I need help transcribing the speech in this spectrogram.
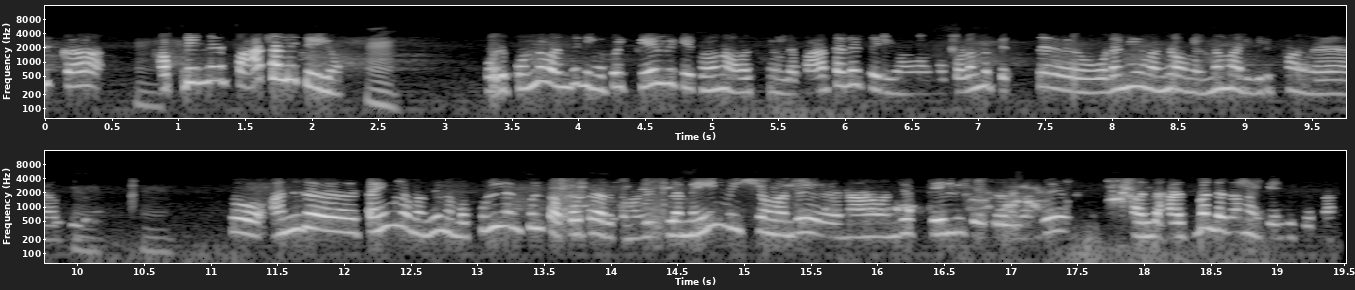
இருக்கா. அப்படின்னு பார்த்தாலே தெரியும். ஒரு பொண்ணு வந்து நீங்க போய் கேள்வி கேட்கணும்னு அவசியம் இல்லை. பார்த்தாலே தெரியும். அவங்க குழந்தை பெத்த உடனே வந்து அவங்க என்ன மாதிரி இருப்பாங்க அப்படின்னு. ஸோ அந்த டைம்ல வந்து நம்ம ஃபுல் அண்ட் ஃபுல் சப்போர்ட்டா இருக்கணும். இதுல மெயின் விஷயம் வந்து நான் வந்து கேள்வி கேட்கறது வந்து அந்த ஹஸ்பண்டை தான் நான் கேள்வி கேட்பேன்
